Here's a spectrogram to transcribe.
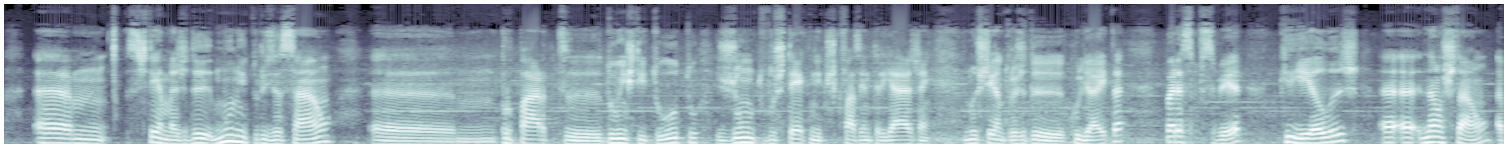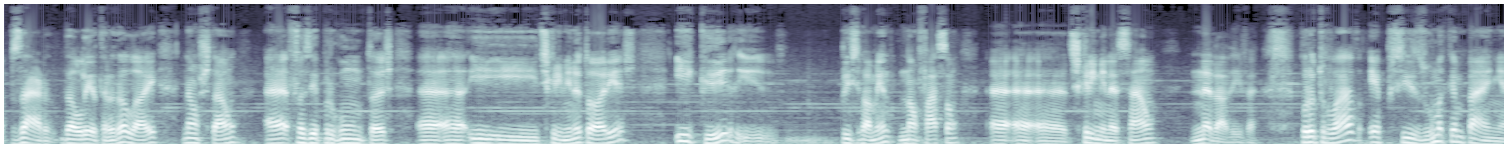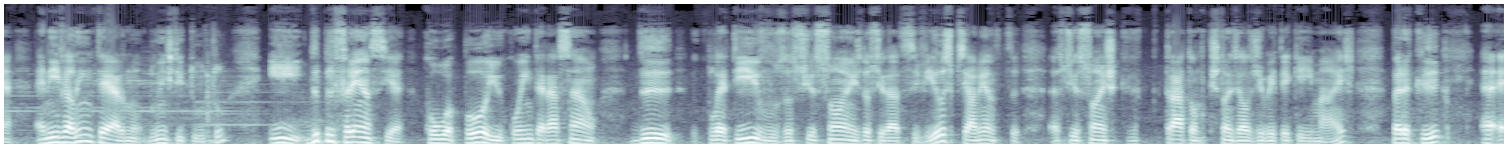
um, sistemas de monitorização um, por parte do Instituto, junto dos técnicos que fazem triagem nos centros de colheita, para se perceber que eles uh, uh, não estão, apesar da letra da lei, não estão a fazer perguntas uh, e, e, discriminatórias e que, e, principalmente, não façam discriminação na dádiva. Por outro lado, é preciso uma campanha a nível interno do Instituto e, de preferência, com o apoio, com a interação de coletivos, associações da sociedade civil, especialmente associações que tratam de questões LGBTQI+, para que uh,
